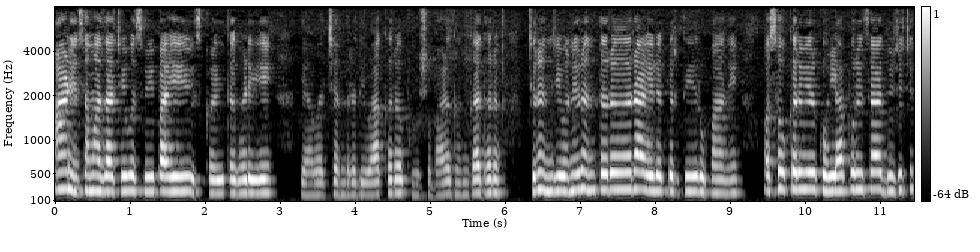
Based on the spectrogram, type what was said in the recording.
आणि समाजाची वसवी पाही विस्कळीत घडी हे यावर चंद्र दिवाकर पुरुष बाळ गंगाधर चिरंजीव निरंतर राहील कीर्ती रूपाने. असो करवीर कोल्हापुरीचा द्विजचित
